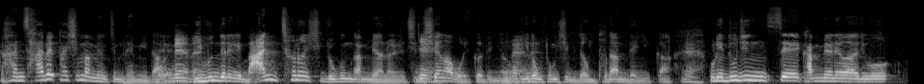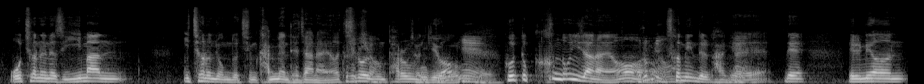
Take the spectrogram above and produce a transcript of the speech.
한 480만 명쯤 됩니다. 네. 네, 네. 이분들에게 만 천 원씩 요금 감면을 지금 예. 시행하고 있거든요. 네, 네. 이동 통신비 너무 부담되니까. 네. 우리 누진세 감면해 가지고 5천 원에서 2만 2천 원 정도 지금 감면 되잖아요. 그렇죠. 7월분, 8월분부터. 전기요금. 예. 네. 그것도 큰 돈이잖아요. 그럼요. 서민들 가계. 네. 근데 일면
